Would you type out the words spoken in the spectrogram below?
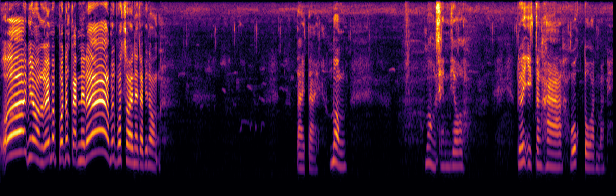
โอ้ยพี่น้องเลยมาปลดน้ำกันเนี่ยเด้อมาปลดซอยนะจ๊ะพี่น้อง ตายตายมอง มองเส้นเดียวเหลืออีกต่างหาหกตัวมาเนี่ย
